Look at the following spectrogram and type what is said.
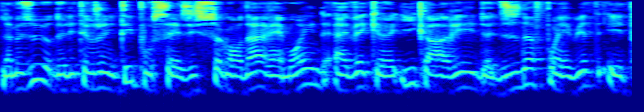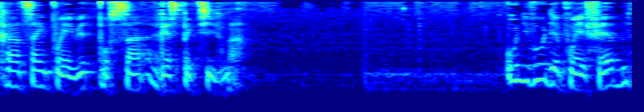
La mesure de l'hétérogénéité pour ces issues secondaires est moindre avec un I carré de 19,8 et 35,8% respectivement. Au niveau des points faibles,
